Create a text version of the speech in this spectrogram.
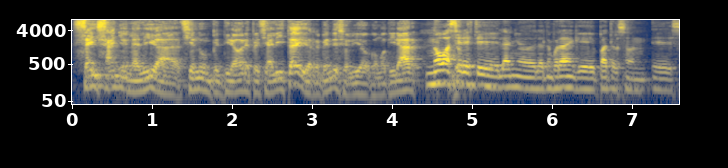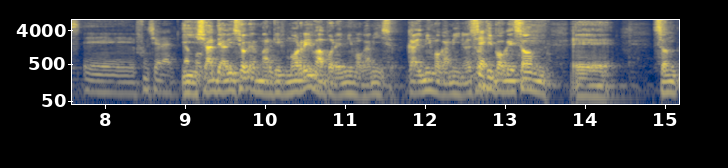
seis años en la liga siendo un tirador especialista y de repente se olvidó cómo tirar. No va a ser este el año de la temporada en que Patterson es eh, funcional. Y ya te aviso que Marquis Morris va por el mismo camino. El mismo camino. Esos Sí. tipos que son. eh, son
